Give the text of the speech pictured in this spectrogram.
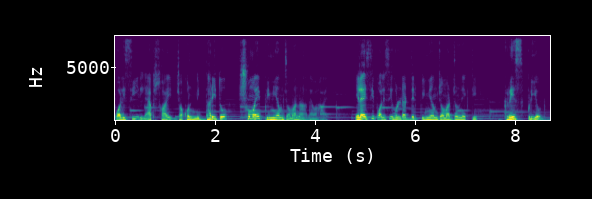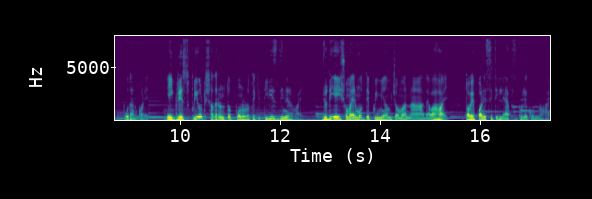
পলিসি ল্যাপস হয় যখন নির্ধারিত সময়ে প্রিমিয়াম জমা না দেওয়া হয়। এলআইসি পলিসি হোল্ডারদের প্রিমিয়াম জমার জন্য একটি গ্রেস পিরিয়ড প্রদান করে। এই গ্রেস পিরিয়ড সাধারণত পনেরো থেকে তিরিশ দিনের হয়। যদি এই সময়ের মধ্যে প্রিমিয়াম জমা না দেওয়া হয়, তবে পলিসিটি ল্যাপস বলে গণ্য হয়।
